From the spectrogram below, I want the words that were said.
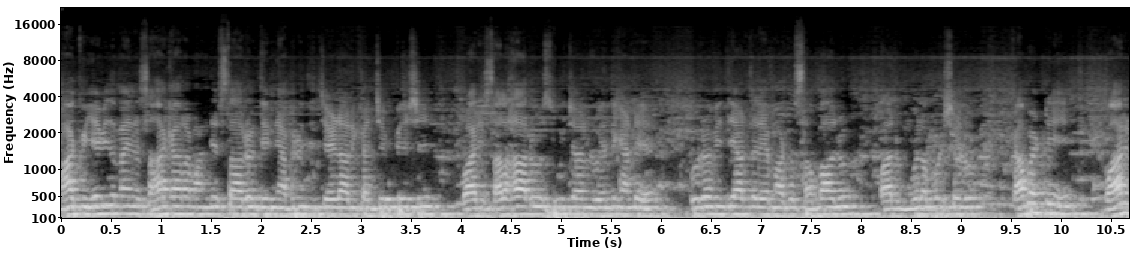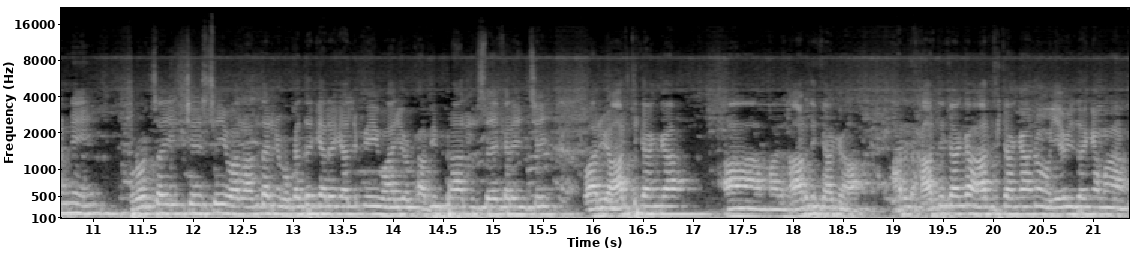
మాకు ఏ విధమైన సహకారం అందిస్తారు దీన్ని అభివృద్ధి చేయడానికి అని చెప్పేసి వారి సలహాలు సూచనలు ఎందుకంటే పూర్వ విద్యార్థులే మాకు స్తంభాలు వాళ్ళు మూల పురుషులు. కాబట్టి వారిని ప్రోత్సహించేసి వాళ్ళందరినీ ఒక దగ్గర కలిపి వారి యొక్క అభిప్రాయాలను సేకరించి వారి ఆర్థికంగా మరి ఆర్థికంగా ఆర్థ- ఆర్థికంగా ఆర్థికంగాను ఏ విధంగా మా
